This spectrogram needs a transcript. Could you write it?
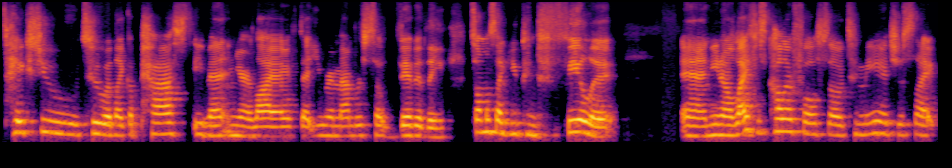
takes you to a, like a past event in your life that you remember so vividly, it's almost like you can feel it. And, you know, life is colorful. So to me, it's just like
